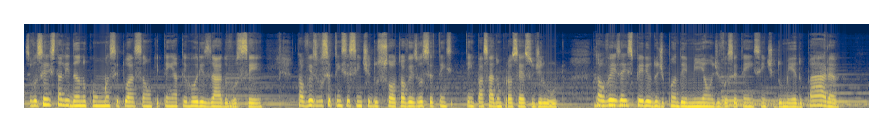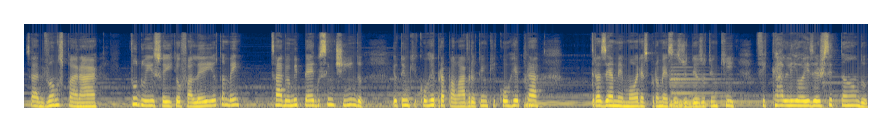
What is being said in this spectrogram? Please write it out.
se você está lidando com uma situação que tem aterrorizado você, talvez você tenha se sentido só, talvez você tenha, passado um processo de luto, talvez é esse período de pandemia onde você tem sentido medo, para, sabe? Vamos parar. Tudo isso aí que eu falei, eu também, sabe? Eu me pego sentindo. Eu tenho que correr para a palavra, eu tenho que correr para trazer à memória as promessas de Deus, eu tenho que ficar ali ó, exercitando,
